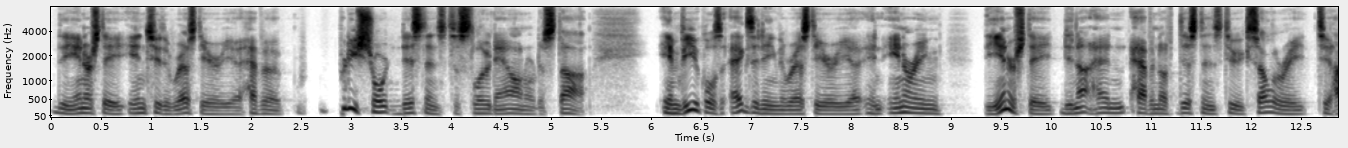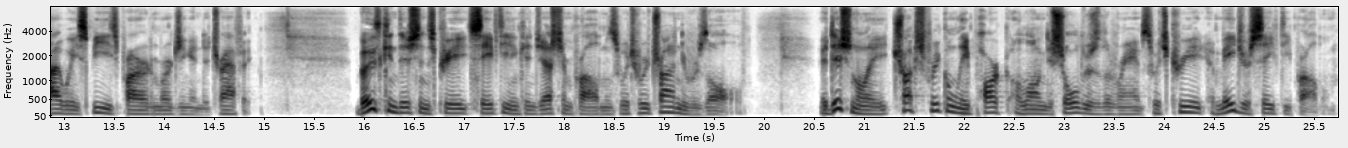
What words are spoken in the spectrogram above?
the interstate into the rest area have a pretty short distance to slow down or to stop. And vehicles exiting the rest area and entering the interstate did not have enough distance to accelerate to highway speeds prior to merging into traffic. Both conditions create safety and congestion problems, which we're trying to resolve. Additionally, trucks frequently park along the shoulders of the ramps, which create a major safety problem.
